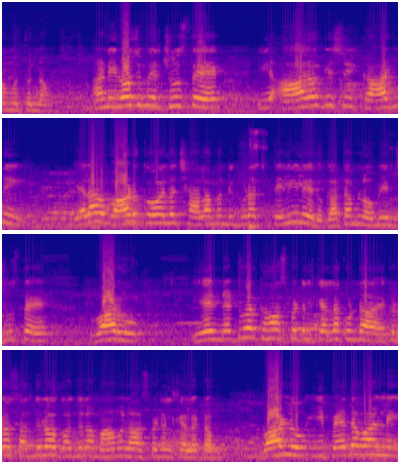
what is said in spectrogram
నమ్ముతున్నాం. అండ్ ఈరోజు మీరు చూస్తే ఈ ఆరోగ్యశ్రీ కార్డ్ని ఎలా వాడుకోవాలో చాలామందికి కూడా తెలియలేదు. గతంలో మీరు చూస్తే వారు ఏ నెట్వర్క్ హాస్పిటల్కి వెళ్ళకుండా ఎక్కడో సందులో గొంతులో మామూలు హాస్పిటల్కి వెళ్ళటం. వాళ్ళు ఈ పేదవాళ్ళని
